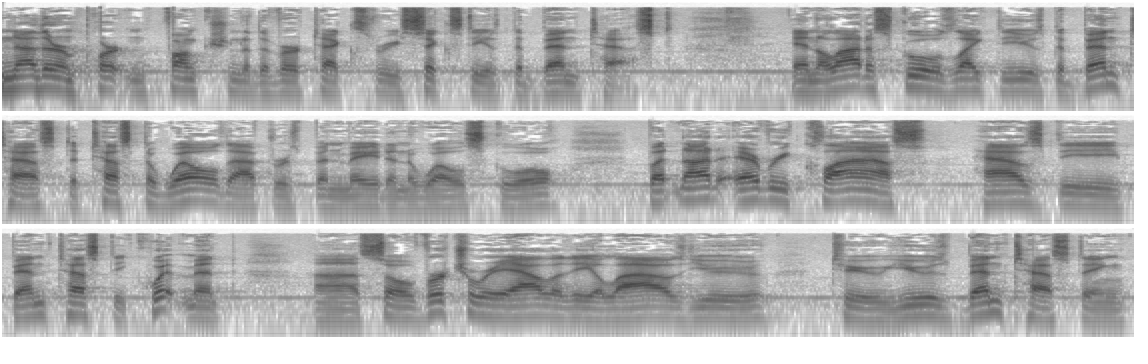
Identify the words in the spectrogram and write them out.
Another important function of the VRTEX 360 is the bend test. And a lot of schools like to use the bend test to test a weld after it's been made in a weld school, but not every class has the bend test equipment. Uh, so virtual reality allows you to use bend testing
